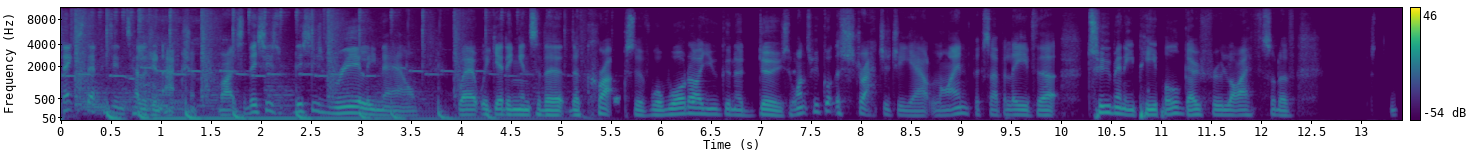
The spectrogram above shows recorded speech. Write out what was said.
Next step is intelligent action, right? So this is this is really now where we're getting into the the crux of well, what are you going to do? So once we've got the strategy outlined, because I believe that too many people go through life sort of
